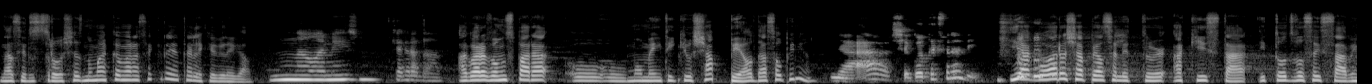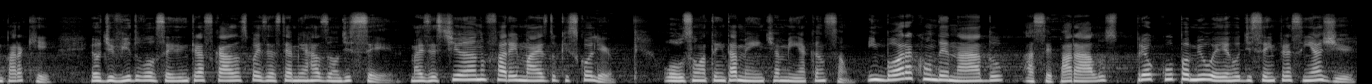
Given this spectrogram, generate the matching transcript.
nascidos trouxas numa câmara secreta. Olha que legal. Não é mesmo? Que agradável. Agora vamos para o, o momento em que o chapéu dá sua opinião. Ah, chegou a terceira vez. E agora o chapéu seletor aqui está, e todos vocês sabem para quê. Eu divido vocês entre as casas, pois esta é a minha razão de ser. Mas este ano farei mais do que escolher. Ouçam atentamente a minha canção. Embora condenado a separá-los, preocupa-me o erro de sempre assim agir.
